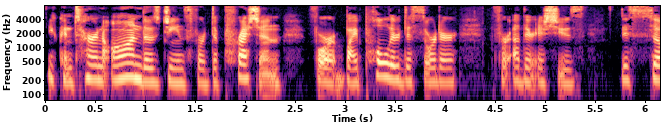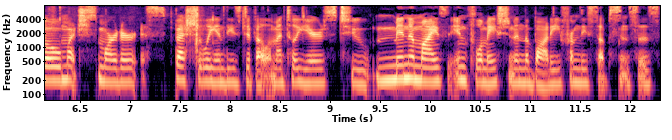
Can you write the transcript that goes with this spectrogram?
You can turn on those genes for depression, for bipolar disorder, for other issues. It is so much smarter, especially in these developmental years, to minimize inflammation in the body from these substances.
